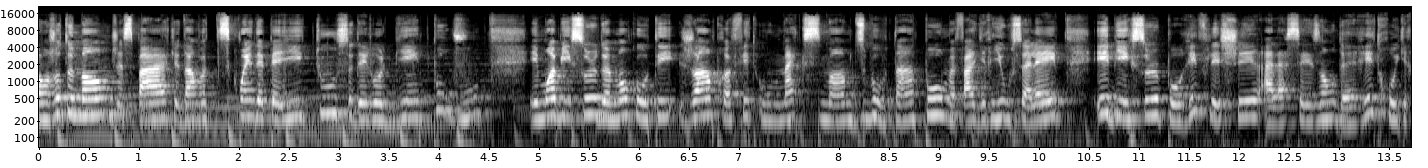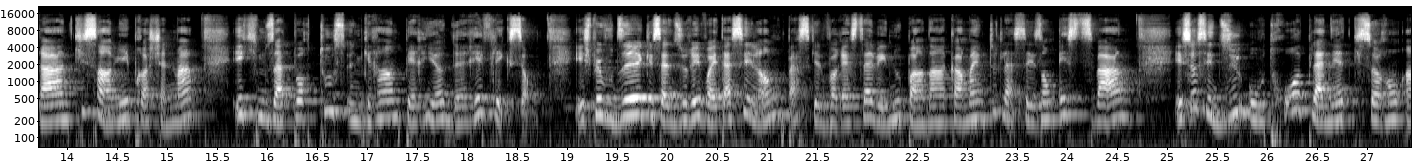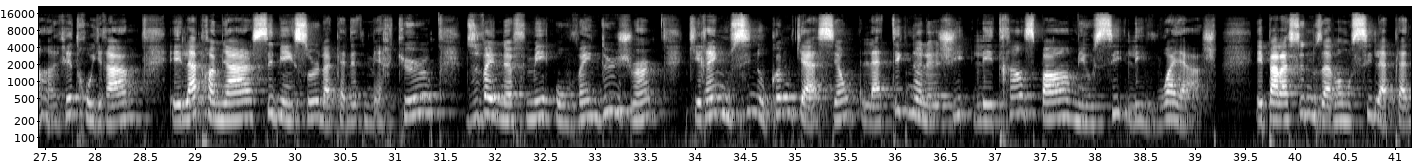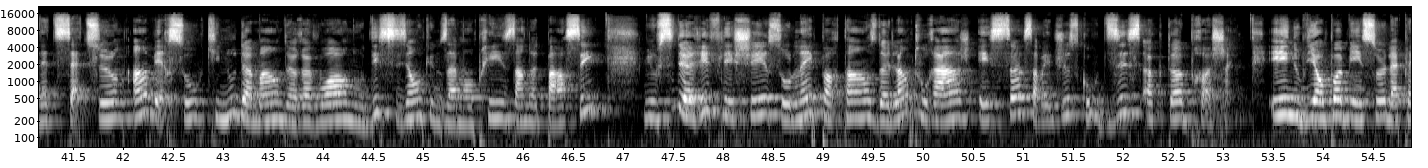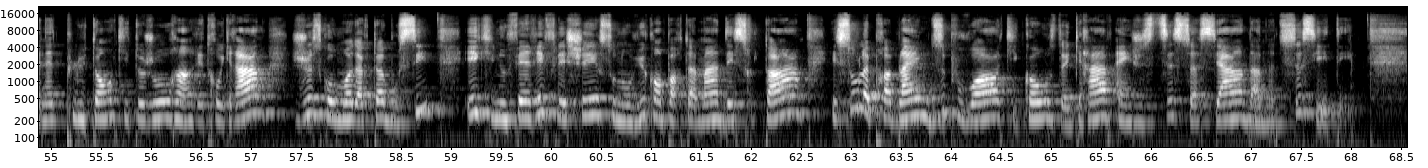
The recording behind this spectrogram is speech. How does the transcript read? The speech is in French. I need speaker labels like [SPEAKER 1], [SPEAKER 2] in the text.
[SPEAKER 1] Bonjour tout le monde, j'espère que dans votre petit coin de pays, tout se déroule bien pour vous. Et moi, bien sûr, de mon côté, j'en profite au maximum du beau temps pour me faire griller au soleil et bien sûr pour réfléchir à la saison de rétrograde qui s'en vient prochainement et qui nous apporte tous une grande période de réflexion. Et je peux vous dire que sa durée va être assez longue parce qu'elle va rester avec nous pendant quand même toute la saison estivale. Et ça, c'est dû aux trois planètes qui seront en rétrograde. Et la première, c'est sûr la planète Mercure du 29 mai au 22 juin, qui règne aussi nos communications, la technologie, les transports, mais aussi les voyages. Et par la suite, nous avons aussi la planète Saturne en verso qui nous demande de revoir nos décisions que nous avons prises dans notre passé, mais aussi de réfléchir sur l'importance de l'entourage et ça, ça va être jusqu'au 10 octobre prochain. Et n'oublions pas bien sûr la planète Pluton qui est toujours en rétrograde jusqu'au mois d'octobre aussi et qui nous fait réfléchir sur nos vieux comportements destructeurs et sur le problème du pouvoir qui cause de graves injustices sociales dans notre société.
